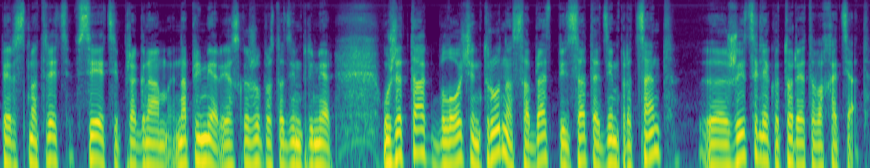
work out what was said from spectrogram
пересмотреть все эти программы. Например, я скажу просто один пример. Уже так было очень трудно собрать 51% э, жителей, которые этого хотят.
